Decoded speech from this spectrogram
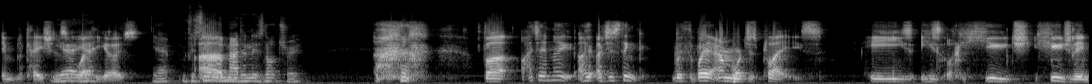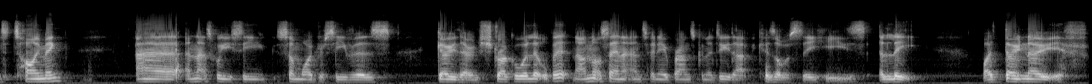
implications yeah, of where yeah. he goes. Yeah, if it's not um, Madden, it's not true. But I don't know. I, I just think with the way Aaron Rodgers plays, he's he's like a huge, hugely into timing, uh, and that's where you see some wide receivers go there and struggle a little bit. Now, I'm not saying that Antonio Brown's going to do that because obviously he's elite, but I don't know if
